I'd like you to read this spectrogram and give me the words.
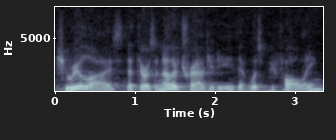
she realized that there was another tragedy that was befalling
